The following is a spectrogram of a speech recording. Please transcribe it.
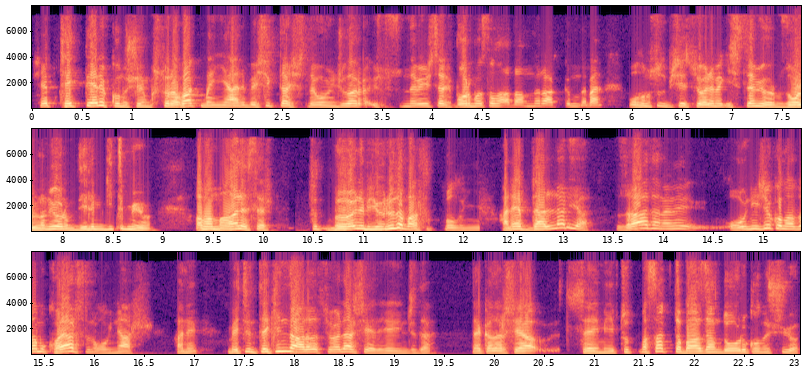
Hep tekleyerek konuşuyorum kusura bakmayın. Yani Beşiktaşlı oyuncular üstünde Beşiktaş forması olan adamlar hakkında ben olumsuz bir şey söylemek istemiyorum. Zorlanıyorum. Dilim gitmiyor. Ama maalesef böyle bir yönü de var futbolun. Hani hep derler ya zaten hani oynayacak olan adamı koyarsın oynar. Hani Metin Tekin de arada söyler şeyde yayıncıda. Ne kadar şey sevmeyip tutmasak da bazen doğru konuşuyor.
